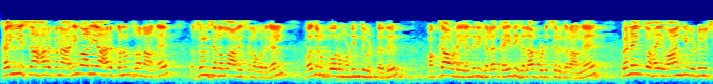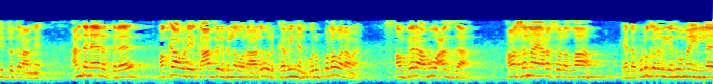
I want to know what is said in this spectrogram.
கையிசாக இருக்கணும் அறிவாளியாக இருக்கணும்னு சொன்னாங்க. ரசூல் செல்லா அலிஸ்லாம் அவர்கள் பதில் போர் முடிந்து விட்டது. மக்காவுடைய எதிரிகளை கைதிகளாக பிடிச்சிருக்கிறாங்க. பிணை தொகை வாங்கி விடுவிச்சிட்டு இருக்கிறாங்க. அந்த நேரத்தில் மக்காவுடைய காஃபிர்களில் ஒரு ஆள் ஒரு கவிஞன் ஒரு புலவர் அவன். அவன் பேர் அபு அஸ்தா. அவன் சொன்னான் யார சொல்லலாம் என்கிட்ட கொடுக்கறதுக்கு எதுவுமே இல்லை.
